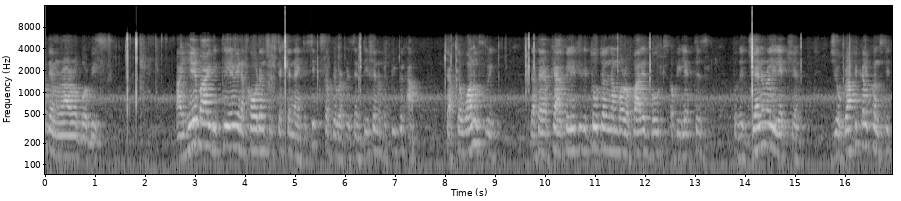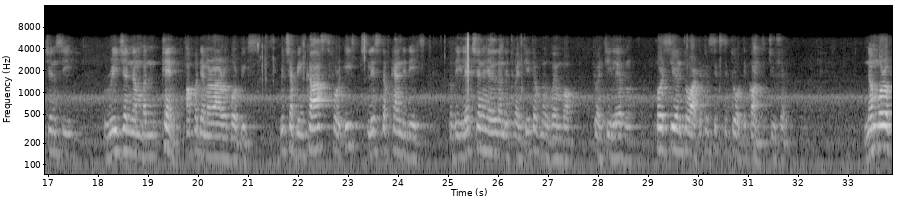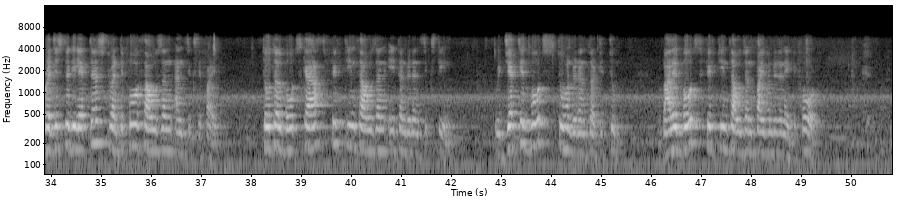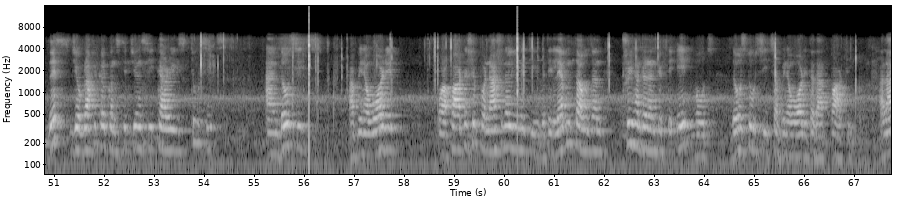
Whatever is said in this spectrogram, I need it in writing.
Demerara Berbice. I hereby declare in accordance with Section 96 of the Representation of the People Act, Chapter 103, that I have calculated the total number of valid votes of electors for the general election, geographical constituency, region number 10, Upper Demerara Berbice, which have been cast for each list of candidates for the election held on the 20th of November 2011, pursuant to Article 62 of the Constitution. Number of registered electors, 24,065. Total votes cast, 15,816. Rejected votes, 232. Valid votes, 15,584. This geographical constituency carries two seats and those seats have been awarded for a partnership for national unity with 11,358 votes. Those two seats have been awarded to that party. Alliance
